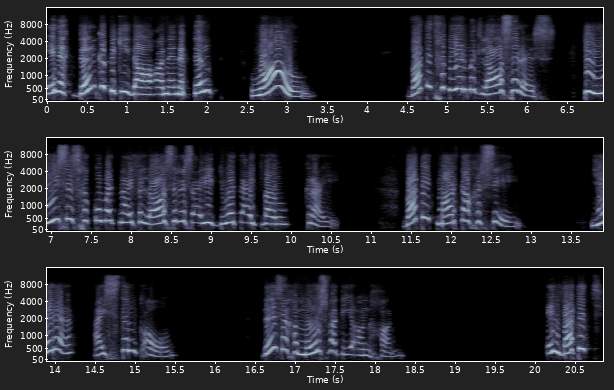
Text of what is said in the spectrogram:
En ek dink 'n bietjie daaraan en ek dink, "Wow! Wat het gebeur met Lazarus? Toe Jesus gekom het en hy vir Lazarus uit die dood uit wou kry. Wat het Martha gesê? Here, Hy stink al. Dis 'n gemors wat hier aangaan. En wat het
